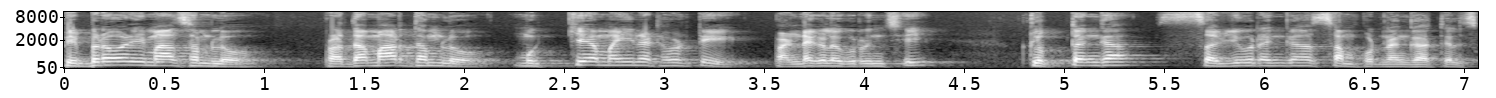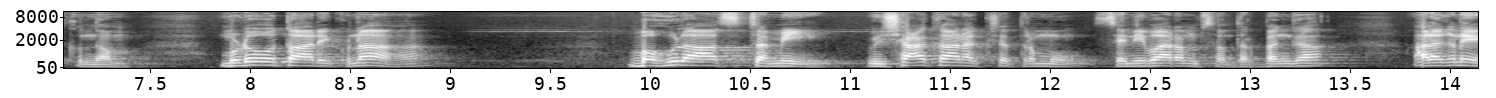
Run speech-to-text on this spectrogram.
ఫిబ్రవరి మాసంలో ప్రథమార్థంలో ముఖ్యమైనటువంటి పండుగల గురించి క్లుప్తంగా సవివరంగా సంపూర్ణంగా తెలుసుకుందాం. మూడవ తారీఖున బహుళాష్టమి విశాఖ నక్షత్రము శనివారం సందర్భంగా అలాగనే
